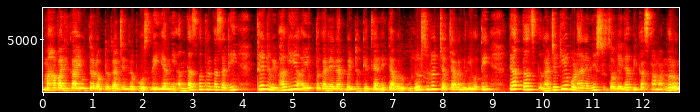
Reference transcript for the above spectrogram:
महापालिका आयुक्त डॉक्टर राजेंद्र भोसले यांनी अंदाजपत्रकासाठी थेट विभागीय आयुक्त कार्यालयात बैठक घेतल्याने त्यावर उलटसुलट चर्चा रंगली होती. त्यातच राजकीय पुढाऱ्यांनी सुचवलेल्या विकास कामांवरून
